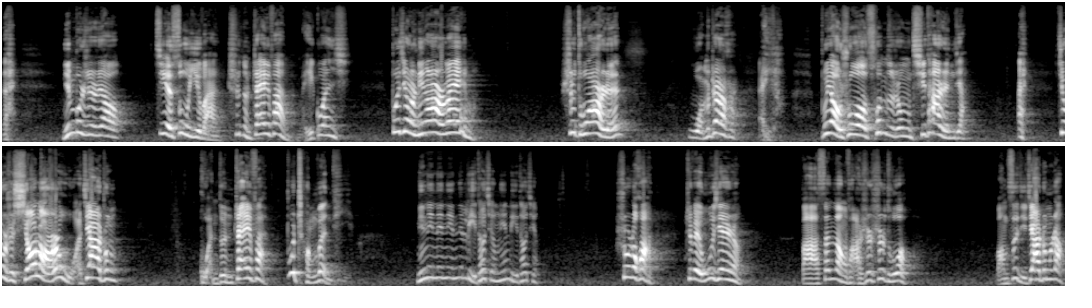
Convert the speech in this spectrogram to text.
来，您不是要借宿一晚，吃顿斋饭吗？没关系，不就是您二位吗？师徒二人，我们这儿，哎呀，不要说村子中其他人家，哎，就是小老儿我家中，管顿斋饭不成问题。您您您您您里头请，您里头请。说着话，这位吴先生把三藏法师师徒往自己家中让，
